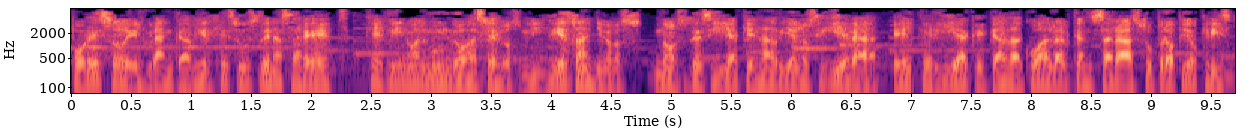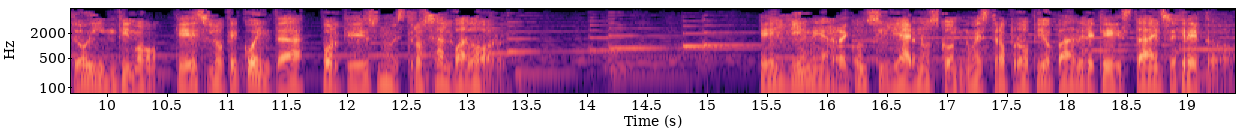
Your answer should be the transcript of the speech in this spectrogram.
Por eso el gran Kabir Jesús de Nazaret, que vino al mundo hace 2010 años, nos decía que nadie lo siguiera, él quería que cada cual alcanzara a su propio Cristo íntimo, que es lo que cuenta, porque es nuestro Salvador. Él viene a reconciliarnos con nuestro propio Padre que está en secreto.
